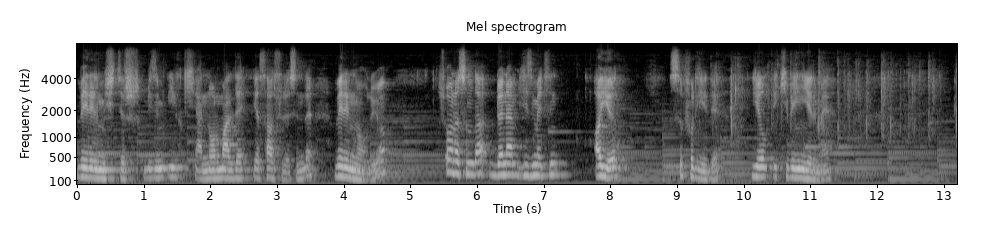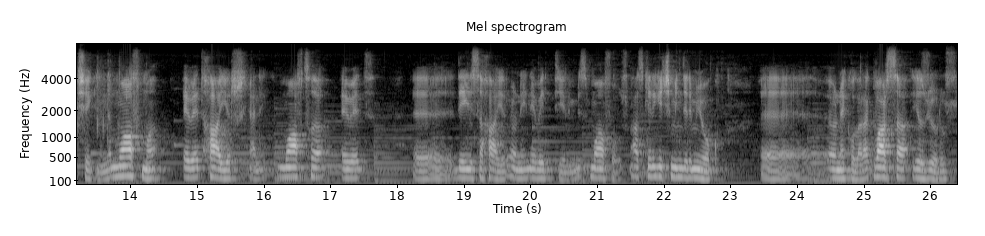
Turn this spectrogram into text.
verilmiştir. Bizim ilk yani normalde yasal süresinde verilme oluyor. Sonrasında dönem hizmetin ayı 07 yıl 2020 şeklinde muaf mı? Evet, hayır. Yani muafsa evet, e, değilse hayır. Örneğin evet diyelim biz. Muaf olsun. Askeri geçim indirimi yok. E, örnek olarak varsa yazıyoruz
